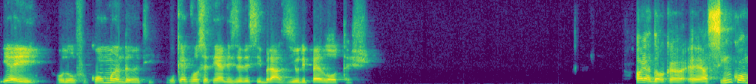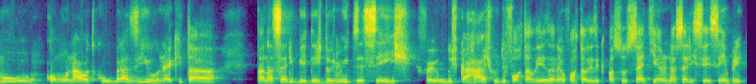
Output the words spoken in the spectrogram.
E aí, Rodolfo, como mandante, o que é que você tem a dizer desse Brasil de Pelotas? Olha, Doca, é, assim como, como o Náutico, o Brasil, né, que está tá na Série B desde 2016, foi um dos carrascos do Fortaleza, né? O Fortaleza que passou sete anos na Série C, sempre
